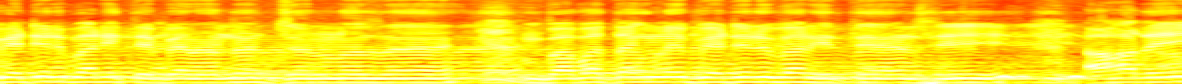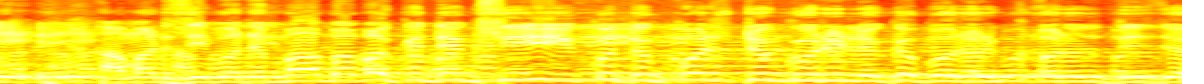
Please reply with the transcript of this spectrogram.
বেডের বাড়িতে বেড়ানোর জন্য যায়। বাবা থাকলে বেডের বাড়িতে আসি। আরে আমার জীবনে মা বাবাকে দেখছি, কত কষ্ট করি লেখাপড়ার খরচ দিয়ে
